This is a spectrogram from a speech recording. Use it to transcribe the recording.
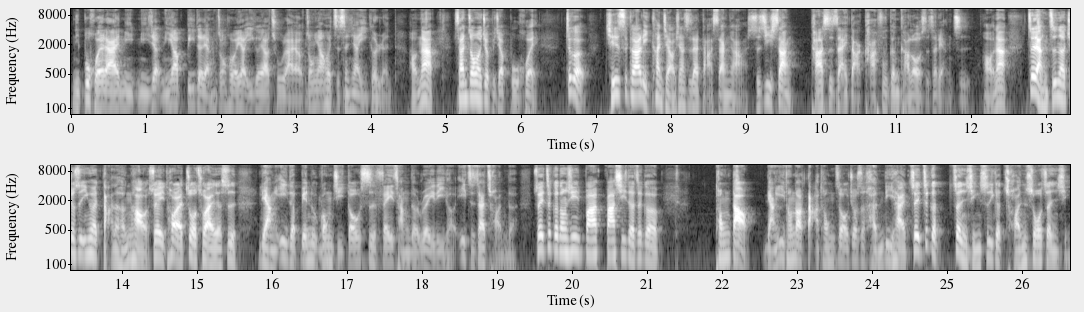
你不回来，你你要你要逼的两中后卫要一个要出来哦，中央会只剩下一个人。好，那三中卫就比较不会。这个其实斯科拉里看起来好像是在打三啊，实际上他是在打卡夫跟卡洛斯这两支。好，那这两支呢，就是因为打得很好，所以后来做出来的是两翼的边路攻击都是非常的锐利哦，一直在传的。所以这个东西巴巴西的这个。通道两翼通道打通之后就是很厉害，所以这个阵型是一个传说阵型。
